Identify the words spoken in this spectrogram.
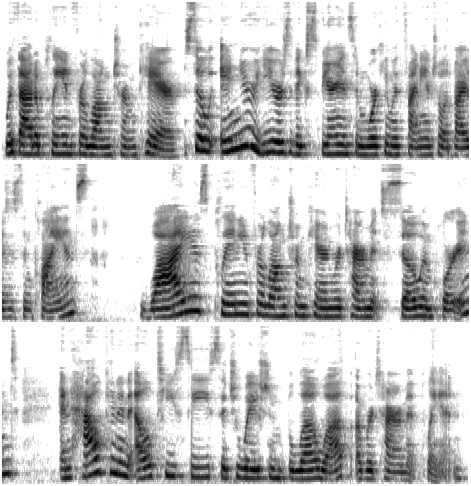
without a plan for long-term care. So, in your years of experience in working with financial advisors and clients, why is planning for long-term care and retirement so important? And how can an LTC situation blow up a retirement plan?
